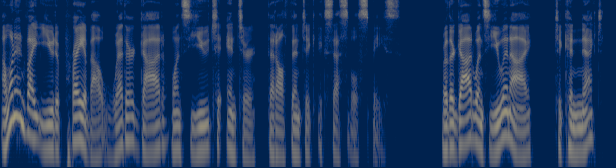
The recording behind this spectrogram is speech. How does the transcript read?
I want to invite you to pray about whether God wants you to enter that authentic, accessible space. Whether God wants you and I to connect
